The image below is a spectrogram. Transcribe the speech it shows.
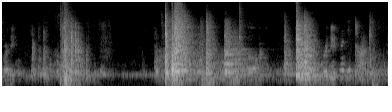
Ready? Ready?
